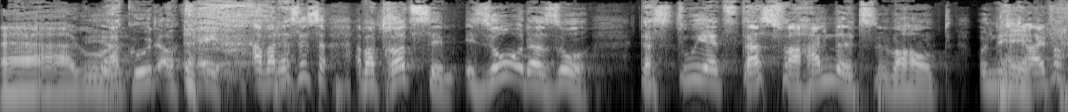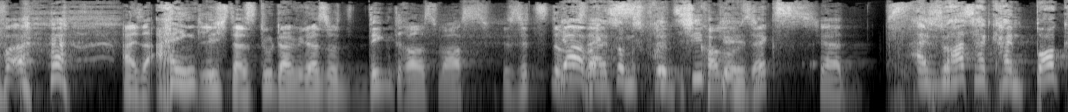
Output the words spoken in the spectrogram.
Ja, gut. Ja, gut, okay. Aber das ist, aber trotzdem, so oder so, dass du jetzt das verhandelst überhaupt und nicht Nee. einfach, ver- Also eigentlich, dass du da wieder so ein Ding draus machst. Wir sitzen um Ja, sechs. weil es ums Prinzip komme um geht. sechs. Ja, also du hast halt keinen Bock.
